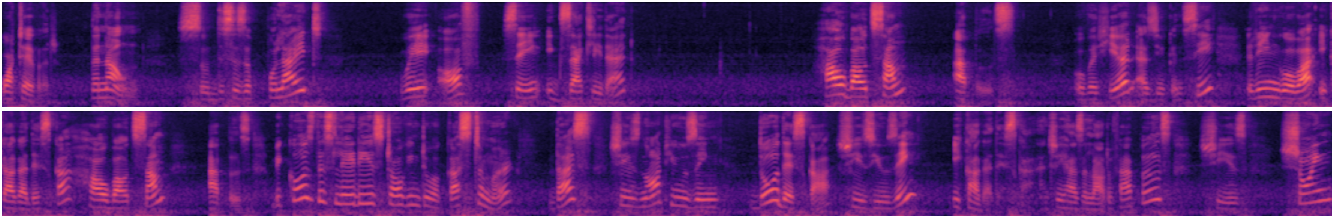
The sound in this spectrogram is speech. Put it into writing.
whatever, the noun. So, this is a polite way of saying exactly that. How about some apples? Over here as you can see, ringo wa ikaga desu ka? How about some apples? Because this lady is talking to a customer, thus she is not using do desu ka, she is using ikaga desu ka and she has a lot of apples. She is showing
